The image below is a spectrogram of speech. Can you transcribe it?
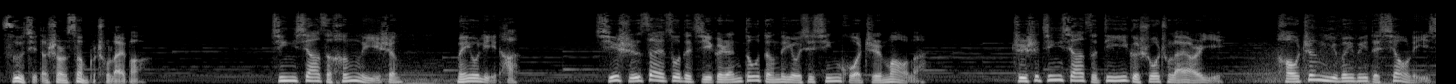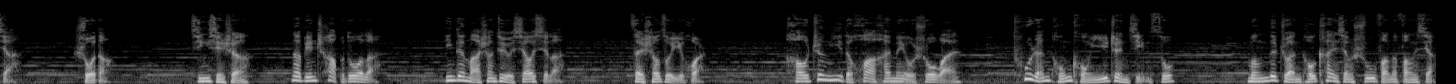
自己的事儿算不出来吧？金瞎子哼了一声，没有理他。其实，在座的几个人都等得有些心火直冒了，只是金瞎子第一个说出来而已。郝正义微微的笑了一下，说道：“金先生，那边差不多了，应该马上就有消息了。再稍坐一会儿。”郝正义的话还没有说完，突然瞳孔一阵紧缩，猛地转头看向书房的方向。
